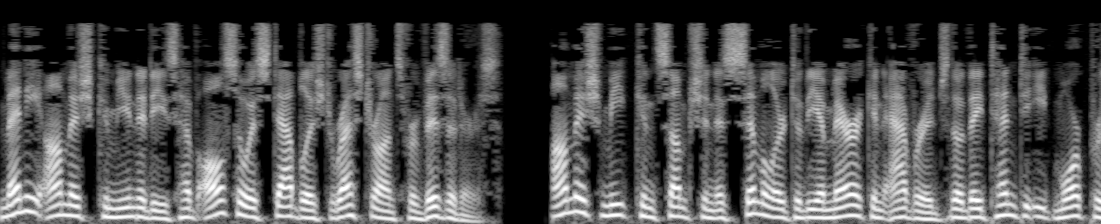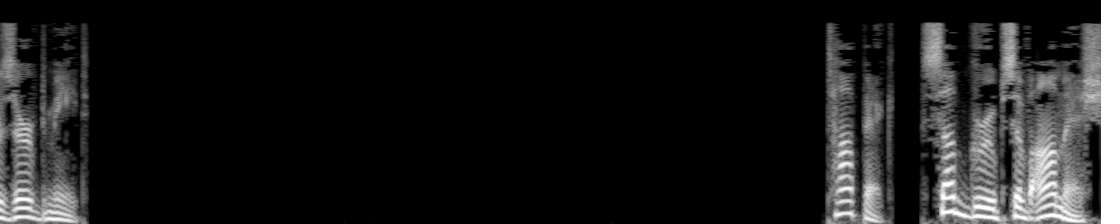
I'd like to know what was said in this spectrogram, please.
Many Amish communities have also established restaurants for visitors. Amish meat consumption is similar to the American average though they tend to eat more preserved meat. Subgroups of Amish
